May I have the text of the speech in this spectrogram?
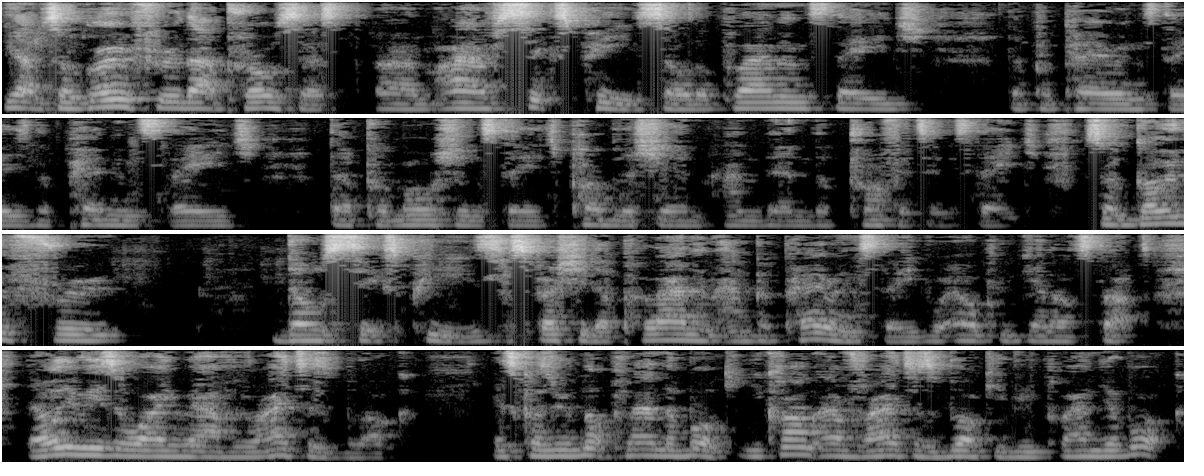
Yeah so going through that process um, i have six p's. So the planning stage the preparing stage the penning stage the promotion stage publishing and then the profiting stage. So going through those six P's, especially the planning and preparing stage, will help you get unstuck. The only reason why you have writer's block is because you've not planned the book. You can't have writer's block if you plan your book.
